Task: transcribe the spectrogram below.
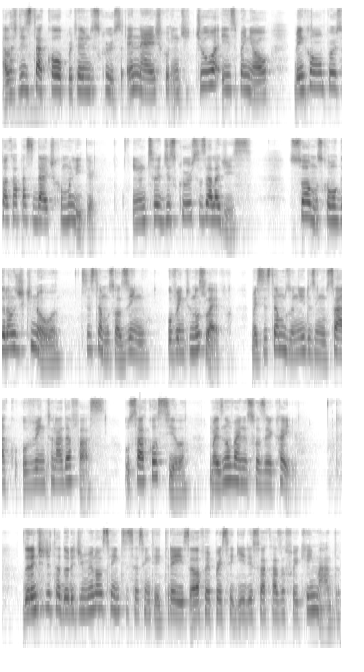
Ela se destacou por ter um discurso enérgico em quichua e espanhol, bem como por sua capacidade como líder. Em um de seus discursos, ela diz: Somos como grãos de quinoa. Se estamos sozinhos, o vento nos leva. Mas se estamos unidos em um saco, o vento nada faz. O saco oscila, mas não vai nos fazer cair. Durante a ditadura de 1963, ela foi perseguida e sua casa foi queimada.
